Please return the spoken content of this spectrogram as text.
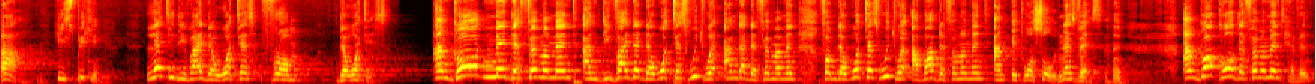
Ah, he's speaking. Let it divide the waters from the waters. And God made the firmament and divided the waters which were under the firmament from the waters which were above the firmament, and it was so. Next verse. and God called the firmament heaven,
